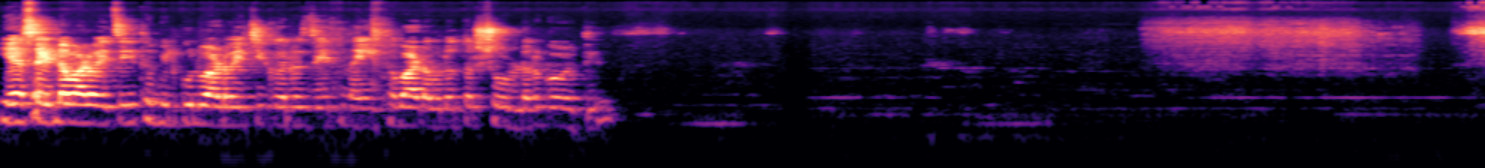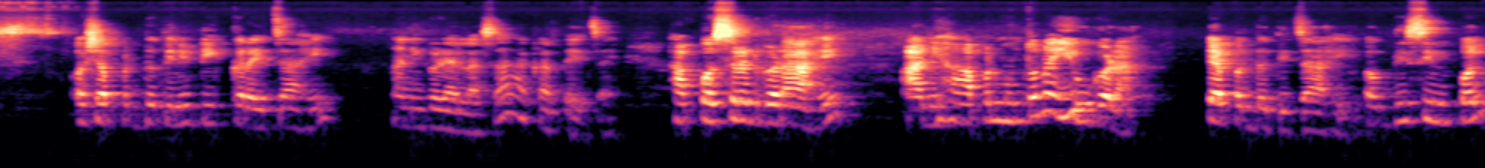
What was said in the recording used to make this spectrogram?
या साईडला वाढवायचं इथं बिलकुल वाढवायची गरज येत नाही. इथं वाढवलं तर शोल्डर गळतील. अशा पद्धतीने टीक करायचं आहे आणि गळ्याला असा आकार द्यायचा आहे. हा पसरट गळा आहे आणि हा आपण म्हणतो ना यू गळा त्या पद्धतीचा आहे. अगदी सिंपल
